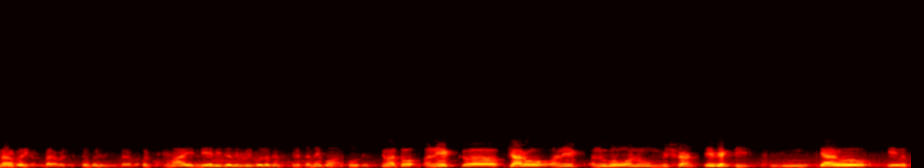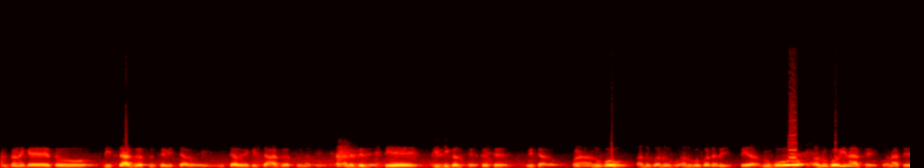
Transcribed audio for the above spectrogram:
બરાબર છે? પણ માય નેમ ઇઝ અનિલભાઈ બોલો છો ને એટલે તમે કોણ? ખુદ એમાં તો અનેક વિચારો અનેક અનુભવોનું મિશ્રણ એ વ્યક્તિ હમ, વિચારો એ વસ્તુ જાણે કે તો ડિસ્ચાર્જ વસ્તુ છે વિચારો એ. વિચારો એ કઈ ચાર્જ વસ્તુ નથી. અને તે ફિઝિકલ છે. શું છે? વિચારો. પણ અનુભવ અનુભવ અનુભવ કહો છો ને તે અનુભવો અનુભવી ના છે. કોના છે?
